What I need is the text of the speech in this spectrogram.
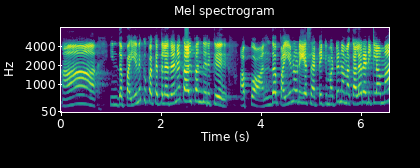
ஆ இந்த பையனுக்கு பக்கத்துல தானே கால்பந்து இருக்கு. அப்போ அந்த பையனுடைய சட்டைக்கு மட்டும் நம்ம கலர் அடிக்கலாமா?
